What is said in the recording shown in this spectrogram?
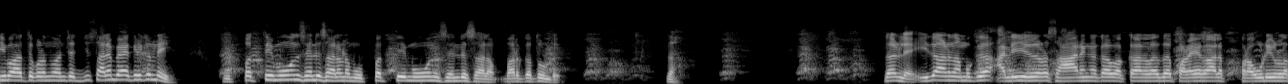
ഈ ഭാഗത്ത് കൂടെ വന്ന് അഞ്ചഞ്ച് സ്ഥലം ബാക്കിരിക്കണ്ടേ മുപ്പത്തി മൂന്ന് സെന്റ് സ്ഥലമാണ് മുപ്പത്തി മൂന്ന് സെന്റ് സ്ഥലം വർക്കത്തുണ്ട് ഇതാ ഇതല്ലേ ഇതാണ് നമുക്ക് അലിയിലുള്ള സാധനങ്ങളൊക്കെ വെക്കാനുള്ളത് പഴയകാല പ്രൗഢിയുള്ള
